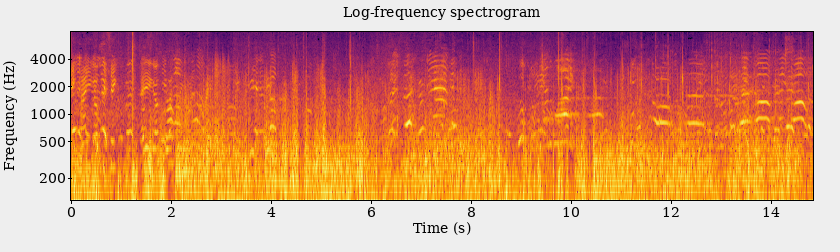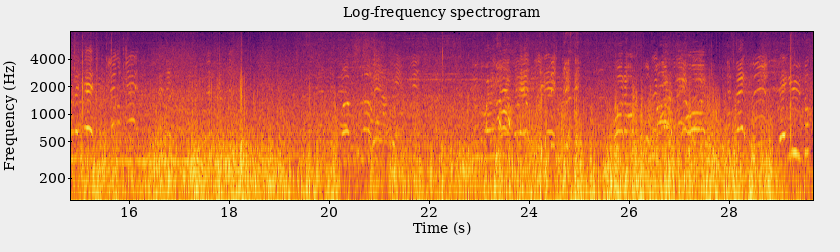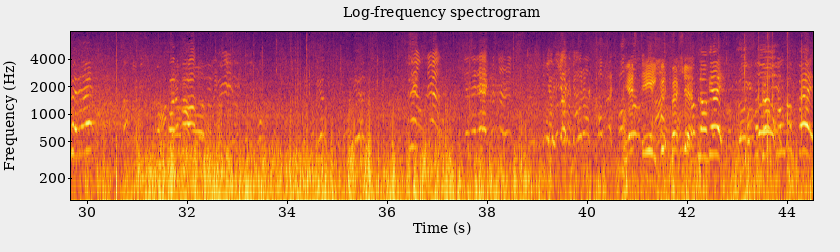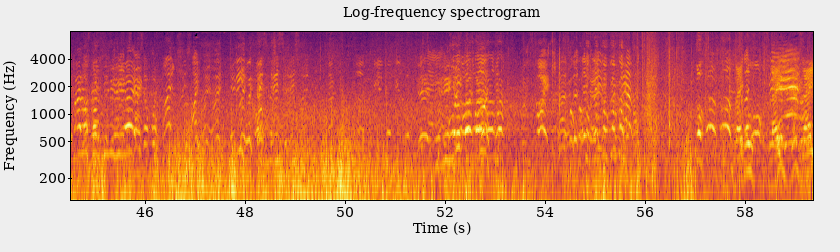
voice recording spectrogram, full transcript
Chrissy. There you go, Chrissy. There you go. Yes, D. Good pressure. Laget! Kom på kraft, kom oppe! Vær offensiv i huet! Play, play, play.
